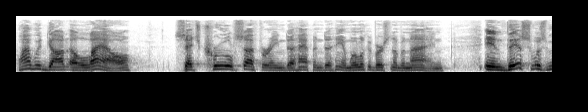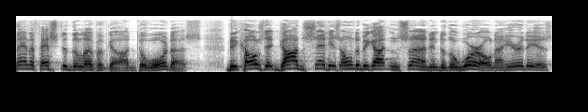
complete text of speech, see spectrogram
why would God allow such cruel suffering to happen to him? We'll look at verse number nine. In this was manifested the love of God toward us, because that God sent his only begotten Son into the world, now here it is,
